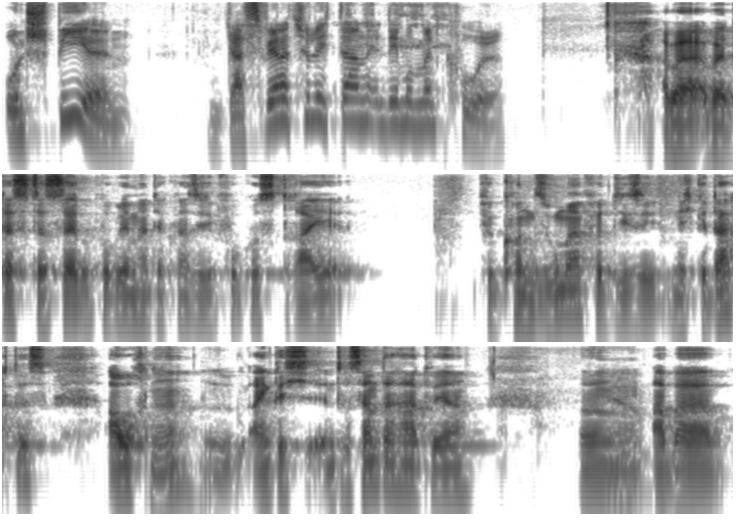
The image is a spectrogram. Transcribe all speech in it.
und spielen. Das wäre natürlich dann in dem Moment cool. Aber, aber das, dasselbe Problem hat ja quasi die Focus 3 für Consumer, für die sie nicht gedacht ist. Auch, ne? Eigentlich interessante Hardware, ähm, Ja. aber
